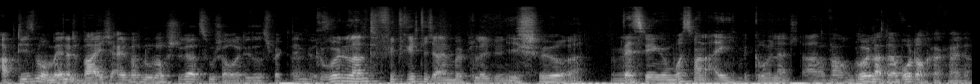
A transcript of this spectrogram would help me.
Ab diesem Moment war ich einfach nur noch stiller Zuschauer dieses Denn Spektakels. Grönland fickt richtig ein bei Plaguing. Ich schwöre. Deswegen muss man eigentlich mit Grönland starten. Aber warum Grönland? Da wohnt doch gar keiner.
